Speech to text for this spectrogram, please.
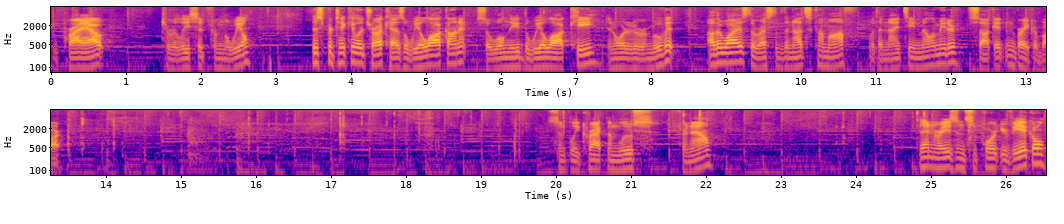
and pry out to release it from the wheel. This particular truck has a wheel lock on it, so we'll need the wheel lock key in order to remove it. Otherwise, the rest of the nuts come off with a 19 millimeter socket and breaker bar. Simply crack them loose for now. Then raise and support your vehicle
